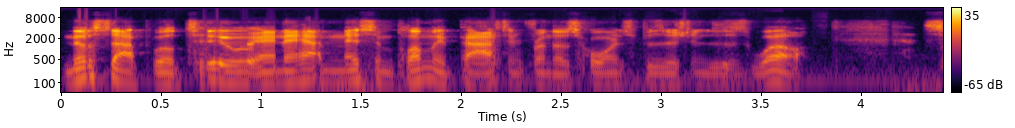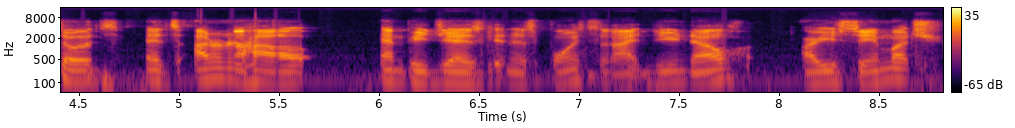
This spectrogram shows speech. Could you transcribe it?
Millsap will too, and they have Mason Plumlee passing from those horns positions as well. So it's it's I don't know how MPJ is getting his points tonight. Do you know? Are you seeing much?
